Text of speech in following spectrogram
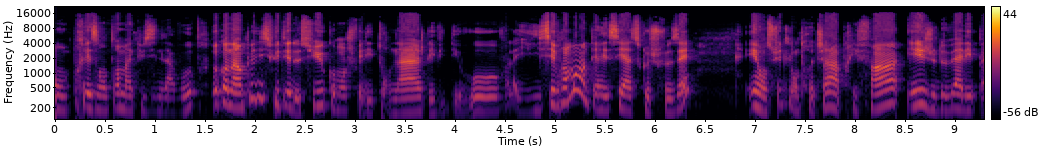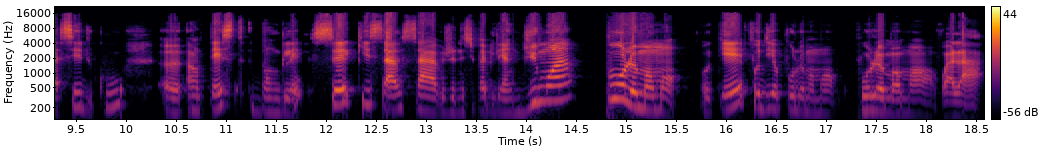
en présentant ma cuisine la vôtre. Donc on a un peu discuté dessus, comment je fais les tournages, les vidéos, voilà, il s'est vraiment intéressé à ce que je faisais. Et ensuite, l'entretien a pris fin et je devais aller passer du coup euh, un test d'anglais. Ceux qui savent, savent, je ne suis pas bilingue, du moins pour le moment. Ok, faut dire pour le moment, pour le moment, voilà.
